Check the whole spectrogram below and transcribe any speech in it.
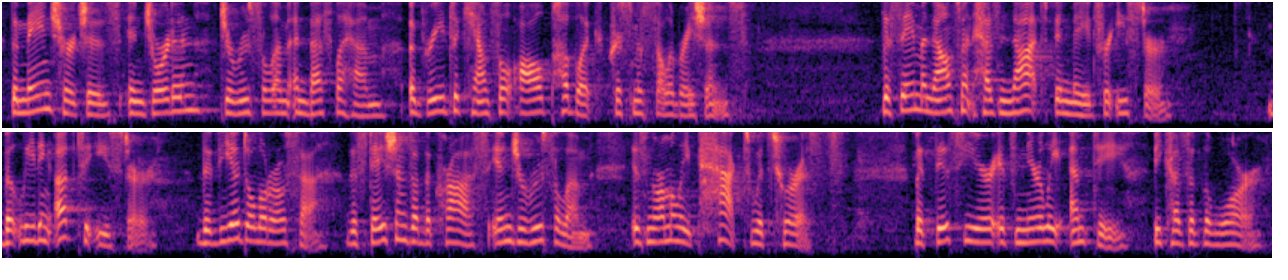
the main churches in Jordan, Jerusalem, and Bethlehem agreed to cancel all public Christmas celebrations. The same announcement has not been made for Easter. But leading up to Easter, the Via Dolorosa, the Stations of the Cross in Jerusalem, is normally packed with tourists. But this year, it's nearly empty because of the war.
